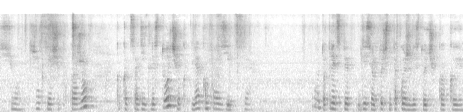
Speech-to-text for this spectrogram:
Все. Сейчас я еще покажу, как отсадить листочек для композиции. Ну, это, в принципе, здесь он точно такой же листочек, как и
